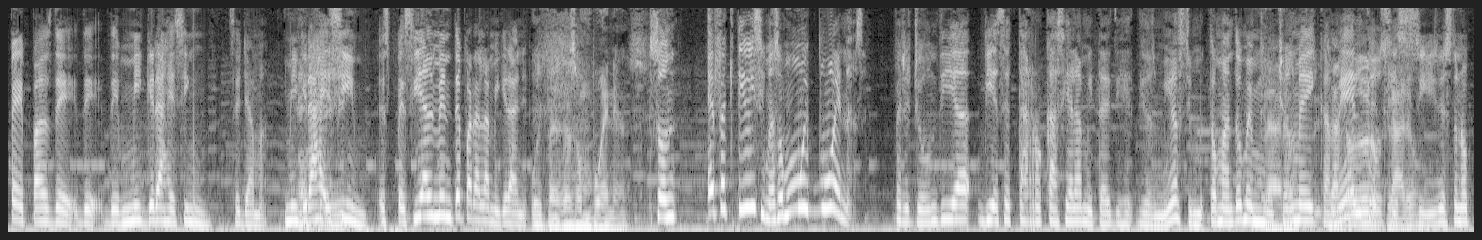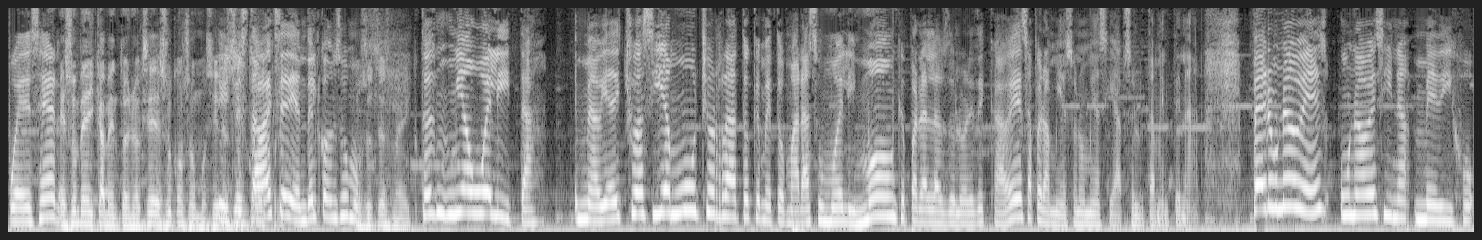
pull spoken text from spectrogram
pepas de, de, de migrajecin, se llama. Migrajecin, especialmente para la migraña. Uy, pero esas son buenas. Son efectivísimas, son muy buenas. Pero yo un día vi ese tarro casi a la mitad y dije, Dios mío, estoy tomándome Claro, muchos medicamentos. duro, claro. Sí, esto no puede ser. Es un medicamento, no excede su consumo. sí, y yo estaba excediendo el consumo. Entonces mi abuelita me había dicho hacía mucho rato que me tomara zumo de limón, que para los dolores de cabeza, pero a mí eso no me hacía absolutamente nada. Pero una vez una vecina me dijo,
